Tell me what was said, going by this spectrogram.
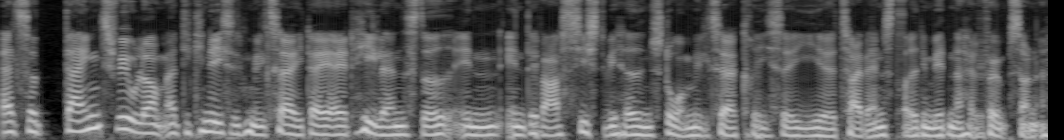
altså, der er ingen tvivl om, at det kinesiske militær i dag er et helt andet sted, end, end det var sidst, vi havde en stor militærkrise i øh, uh, taiwan i midten af 90'erne.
